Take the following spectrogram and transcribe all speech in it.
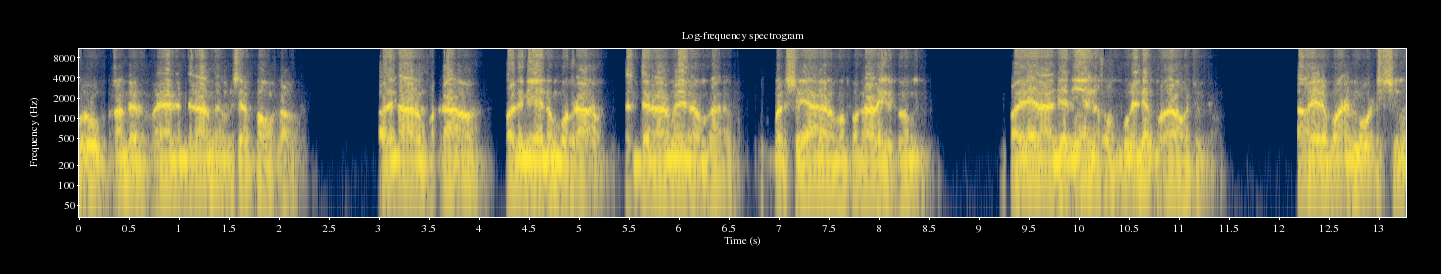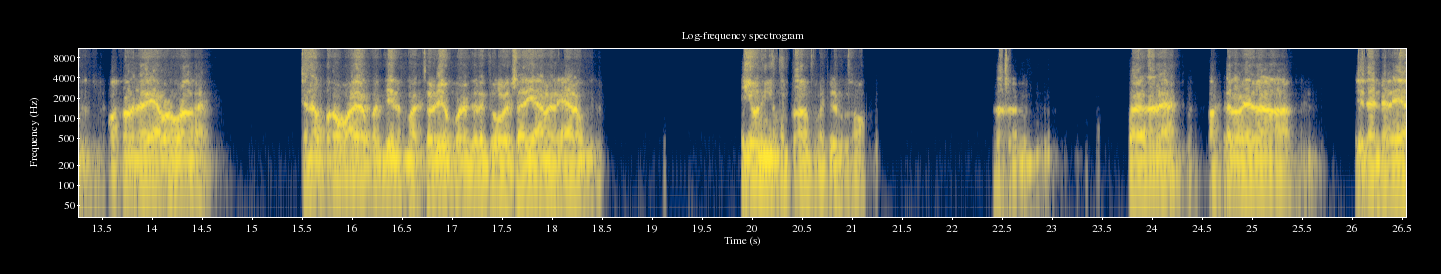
குரு உக்காந்து ரெண்டு நாளுமே சிறப்பாக கொண்டாடும் பதினாறும் கொண்டாடும் பதினேழும் கொண்டாடும் ரெண்டு நாளுமே நம்ம விமர்சையாக நம்ம கொண்டாட இருக்கிறோம் பதினேழாம் தேதியே நம்ம புள்ளிலே ப்ரோக்ராம் வச்சிருக்கோம். காலையில போன ஓட்டிச்சு மக்கள் நிறைய வருவாங்க. சின்ன புறமாக பற்றி நம்ம தெளிவுபடுத்துறதுக்கு ஒரு சரியான நேரம் ஈவினிங் ப்ரோக்ராம் வச்சிருக்கோம். அதனால மக்கள் எல்லாம் இதை நிறைய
